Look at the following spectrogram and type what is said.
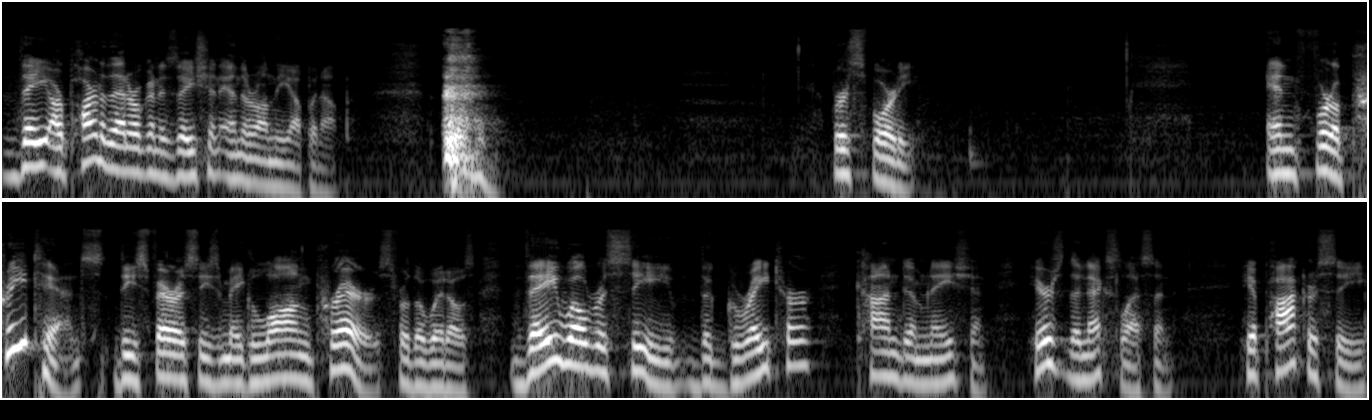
they are part of that organization and they're on the up and up. Verse 40. And for a pretense, these Pharisees make long prayers for the widows. They will receive the greater condemnation. Here's the next lesson hypocrisy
